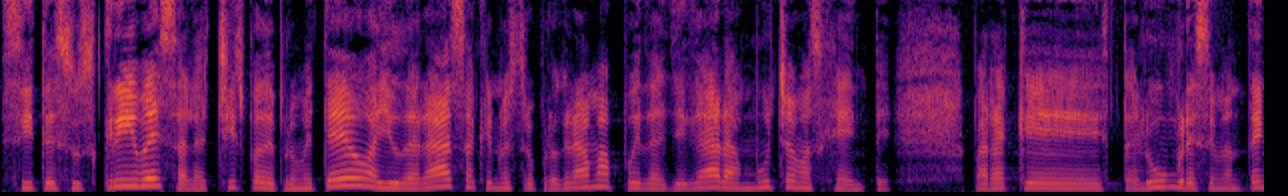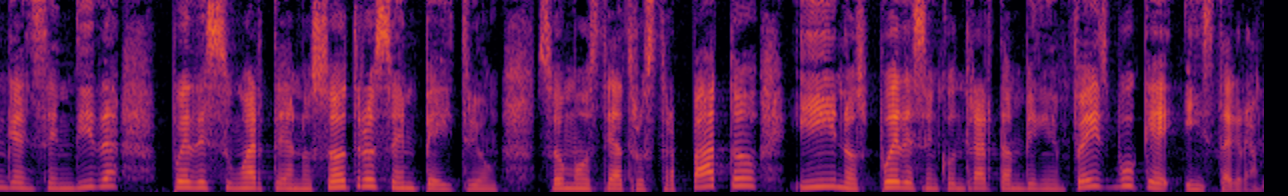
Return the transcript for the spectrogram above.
Si te suscribes a La Chispa de Prometeo, ayudarás a que nuestro programa pueda llegar a mucha más gente. Para que esta lumbre se mantenga encendida, puedes sumarte a nosotros en Patreon. Somos Teatro Strapato y nos puedes encontrar también en Facebook e Instagram.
